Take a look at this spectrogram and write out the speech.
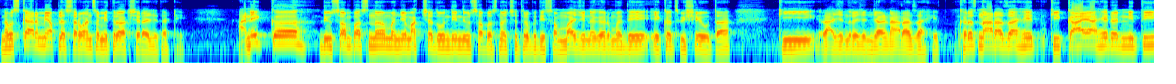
नमस्कार मी आपल्या सर्वांचा मित्र अक्षराजे ताठे अनेक दिवसांपासनं म्हणजे मागच्या दोन तीन दिवसापासून छत्रपती संभाजीनगरमध्ये एकच विषय होता की राजेंद्र जंजाळ नाराज आहेत. खरंच नाराज आहेत की काय आहे रणनीती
